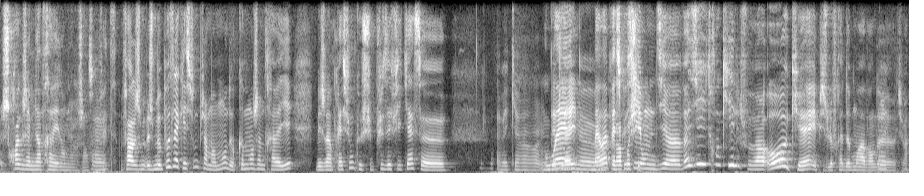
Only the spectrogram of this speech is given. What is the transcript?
Je crois que j'aime bien travailler dans l'urgence en fait. Enfin, je, me pose la question depuis un moment de comment j'aime travailler, mais j'ai l'impression que je suis plus efficace. Euh, Avec un, une deadline. Euh, bah ouais, parce que si on me dit vas-y, tranquille, je peux voir, oh, ok, et puis je le ferai deux mois avant de. Tu vois.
